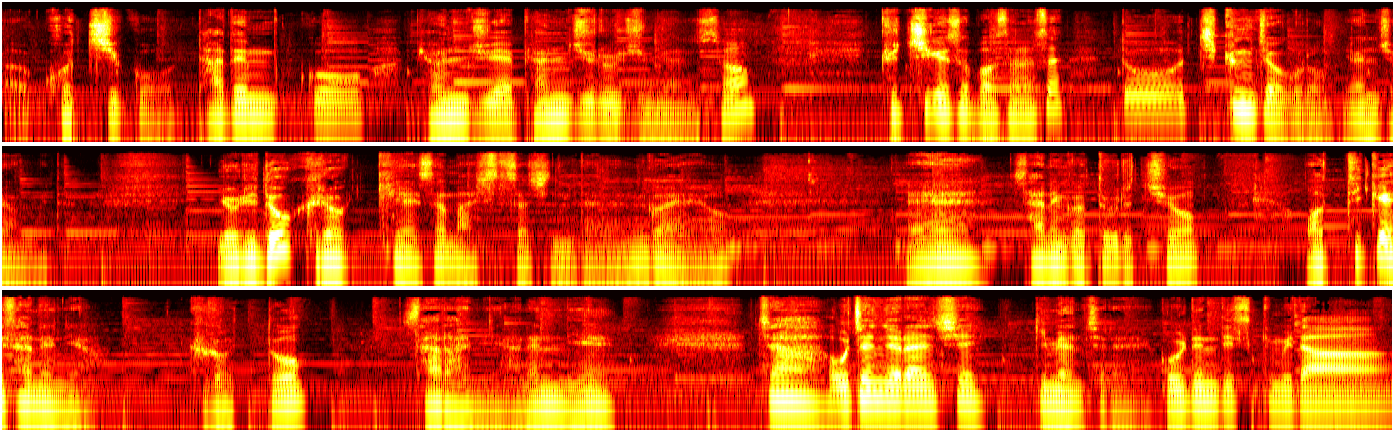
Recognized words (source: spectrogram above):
어, 고치고 다듬고 변주에 변주를 주면서 규칙에서 벗어나서 또 즉흥적으로 연주합니다. 요리도 그렇게 해서 맛있어진다는 거예요. 에, 사는 것도 그렇죠. 어떻게 사느냐, 그것도 사람이 하는 일. 자, 오전 11시 김현철의 골든 디스크입니다.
